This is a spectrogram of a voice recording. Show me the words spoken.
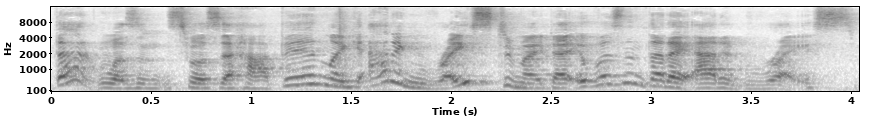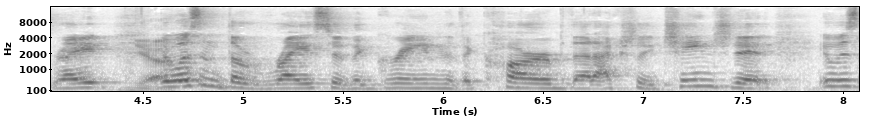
that wasn't supposed to happen. Like adding rice to my diet, it wasn't that I added rice, right? Yeah. It wasn't the rice or the grain or the carb that actually changed it. It was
